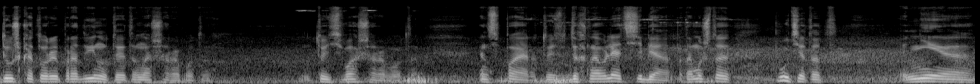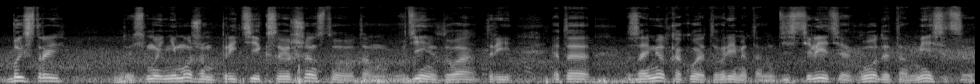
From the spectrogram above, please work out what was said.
душ, которые продвинуты, это наша работа. То есть ваша работа. Inspire, то есть вдохновлять себя. Потому что путь этот не быстрый, то есть мы не можем прийти к совершенству там, в день, два, три. Это займет какое-то время, там, десятилетия, годы, там, месяцы.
